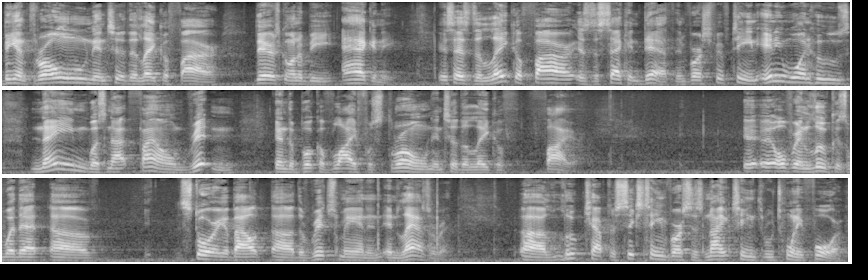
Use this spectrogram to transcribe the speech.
being thrown into the lake of fire, there's going to be agony. It says, The lake of fire is the second death. In verse 15, anyone whose name was not found written in the book of life was thrown into the lake of fire. Over in Luke is where that uh, story about uh, the rich man and, and Lazarus. Uh, Luke chapter 16, verses 19 through 24.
